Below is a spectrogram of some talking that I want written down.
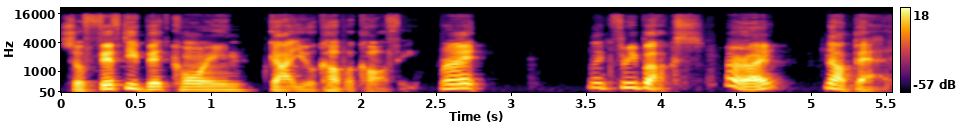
So 50 Bitcoin got you a cup of coffee, right? Like three bucks. All right, not bad.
